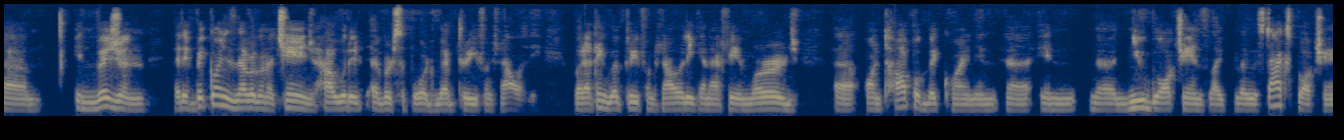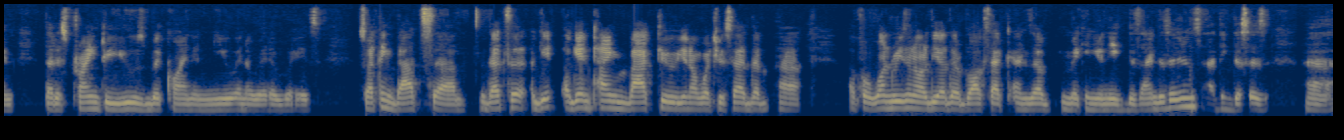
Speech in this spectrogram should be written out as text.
um, envision that if Bitcoin is never going to change, how would it ever support Web3 functionality? But I think Web3 functionality can actually emerge uh, on top of Bitcoin in uh, in uh, new blockchains like the Stacks blockchain that is trying to use Bitcoin in new innovative ways. So I think that's um, that's a, again, again tying back to you know what you said that uh, for one reason or the other, Blockstack ends up making unique design decisions. I think this is uh,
